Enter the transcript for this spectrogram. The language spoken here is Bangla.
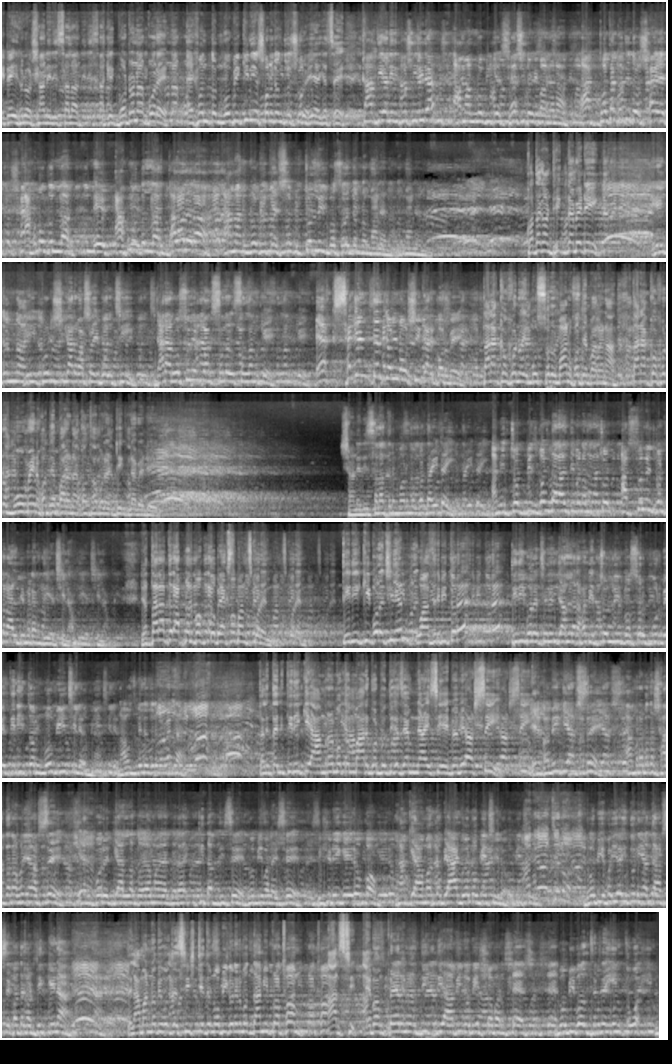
এটাই হলো শানির সালাত। আগে ঘটনা পরে, এখন তো নবীকে নিয়ে ষড়যন্ত্র শুরু হয়ে গেছে। কাদিয়ালির গোষ্ঠীরা আমার নবীকে শেষ নবী মানে না। আর তথাকথিত শায়েখ আহমদুল্লাহ এই আহমদুল্লাহর দালালেরা আমার নবীকে চল্লিশ বছরের জন্য মানে না মানে না। কথা ঠিক এই জন্য আমি পরিষ্কার ভাষায় বলছি সাল্লামকে এক সেকেন্ডের জন্য অস্বীকার করবে, তারা কখনোই মুসলমান হতে পারে না, তারা কখনো মুমিন হতে পারে না। কথা বলেন ঠিক না বেটি? শানের সালাতের মর্ম কথা এটাই। আমি চব্বিশ ঘণ্টার আলটিমেটাম আটচল্লিশ ঘণ্টার আলটিমেটাম দিয়েছিলাম। তারা তাড়াতাড়ি আপনার বক্তব্য এক্সপান্স করেন। তিনি কি বলেছিলেন? ওয়াজের ভিতরে? তিনি বলেছিলেন যে আল্লাহর হাবিব চল্লিশ বছর পূর্বে তিনি তো নবী ছিলেন। নাউজুবিল্লাহ বলে বলবেন না? তাহলে তাই তিনি কি আমরার মতো মার গর্ভ থেকে যেমনি আইছি এভাবে আসছি? এভাবে কি আসছে? আমরা মতো সাধারণ হয়ে আসছে? এরপরে কি আল্লাহ দয়া মায়া করে কিতাব দিছে নবী বানাইছে? বিষয়টা কি এরকম নাকি আমার নবী আগেও নবী ছিল? নবী হইয়াই দুনিয়াতে আসছে কথা ঠিক কিনা? তাহলে আমার নবী বলতে সৃষ্টিতে নবীগণের মধ্যে আমি প্রথম। আর এবং প্রেরণার দিক দিয়ে আমি নবী সবার শেষ। নবী বলছে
